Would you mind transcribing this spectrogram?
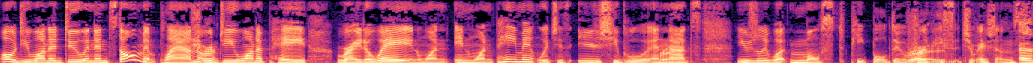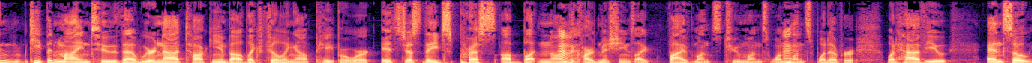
"Oh, do you want to do an installment plan or do you want to pay right away in one in one payment, which is 일시부?" And Right. that's usually what most people do for Right. these situations. And keep in mind too that we're not talking about like filling out paperwork. It's just they just press a button on the card machines like five months, two months, one month, whatever, what have you. and so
